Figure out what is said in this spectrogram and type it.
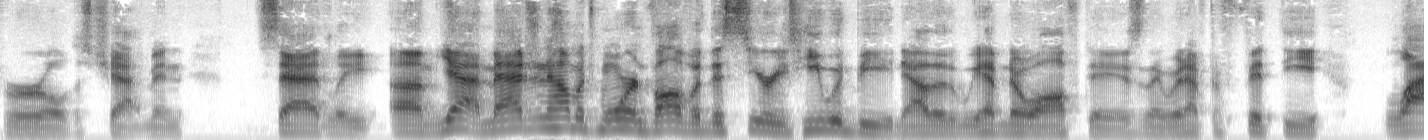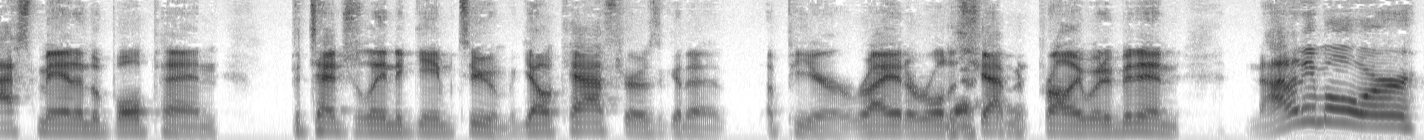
for Aroldis Chapman, sadly. Um, yeah, imagine how much more involved with this series he would be now that we have no off days and they would have to fit the last man in the bullpen potentially into game two. Miguel Castro is going to appear, right? Aroldis yeah. Chapman probably would have been in. Not anymore.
